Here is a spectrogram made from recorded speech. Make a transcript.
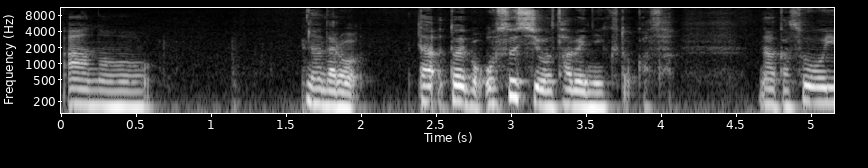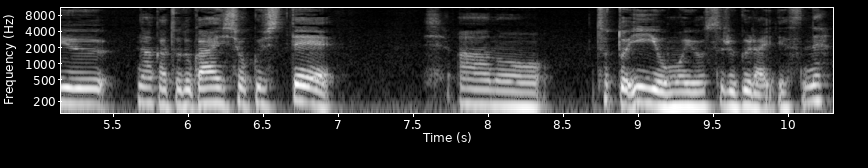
あのなんだろう例えばお寿司を食べに行くとかさ。なんかそういうなんかちょっと外食してあのちょっといい思いをするぐらいですね。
